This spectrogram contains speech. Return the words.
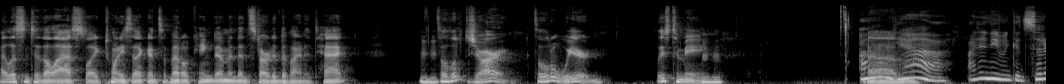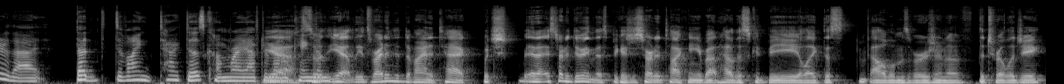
I listened to the last like 20 seconds of Metal Kingdom and then started Divine Attack. Mm-hmm. It's a little jarring. It's a little weird, at least to me. Mm-hmm. Oh um, yeah, I didn't even consider that that divine attack does come right after yeah, Mortal Kingdom. So, yeah, it leads right into divine attack, which and I started doing this because you started talking about how this could be like this album's version of the trilogy,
